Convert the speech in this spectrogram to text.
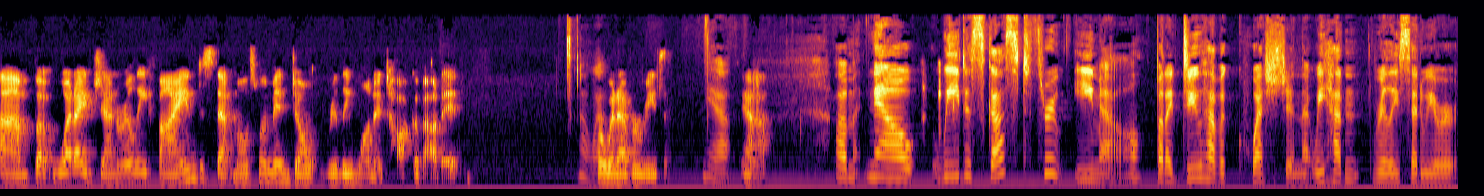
Um, but what I generally find is that most women don't really want to talk about it oh, wow. for whatever reason. Yeah. Yeah. Um, now, we discussed through email, but I do have a question that we hadn't really said we were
